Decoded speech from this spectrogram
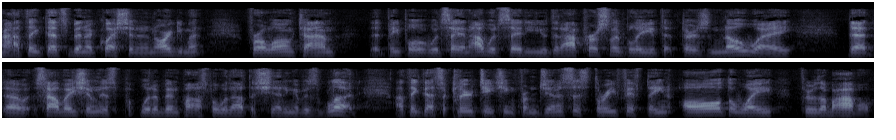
I think that's been a question and an argument for a long time that people would say, and I would say to you that I personally believe that there's no way that uh, salvation is, would have been possible without the shedding of his blood. I think that's a clear teaching from Genesis 3:15 all the way through the Bible.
